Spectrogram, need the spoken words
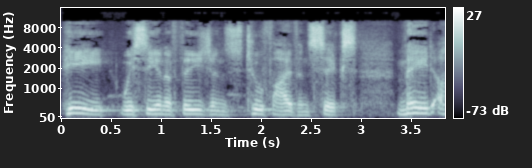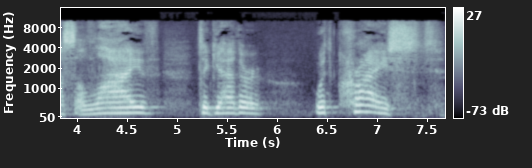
He, we see in Ephesians 2 5 and 6, made us alive together with Christ.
